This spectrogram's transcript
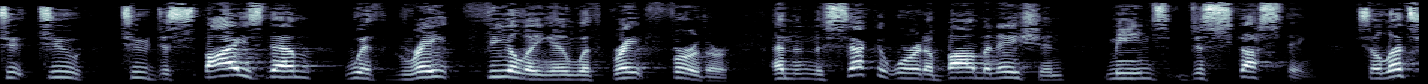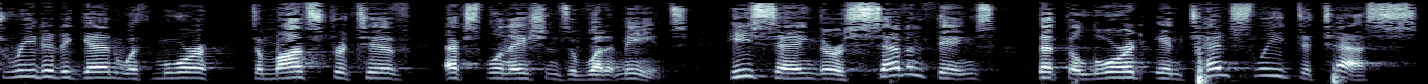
to, to, to despise them with great feeling and with great fervor. And then the second word, abomination, means disgusting. So let's read it again with more demonstrative explanations of what it means. He's saying there are seven things that the Lord intensely detests,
